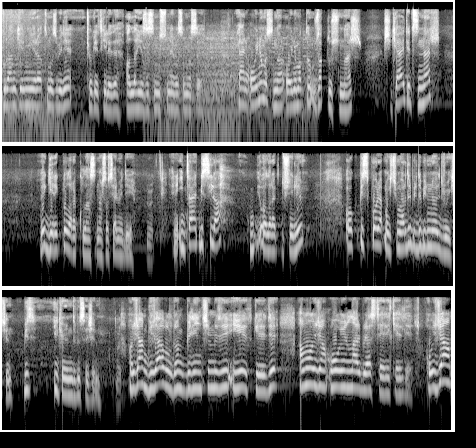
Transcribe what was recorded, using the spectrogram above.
Kur'an-ı Kerim'in yere atılması beni çok etkiledi. Allah yazısının üstüne basılması. Yani oynamasınlar, oynamaktan uzak dursunlar. Şikayet etsinler ve gerekli olarak kullansınlar sosyal medyayı. Yani internet bir silah olarak düşünelim. O bir spor yapmak için vardır, bir de birini öldürmek için. Biz ilk önümüzü seçelim. Hocam güzel buldum. Bilinçimizi iyi etkiledi. Ama hocam o oyunlar biraz tehlikeli. Hocam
